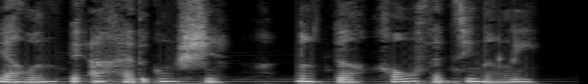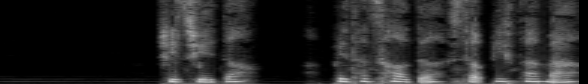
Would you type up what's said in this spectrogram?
雅文被阿海的攻势弄得毫无反击能力，只觉得被他操的小臂发麻，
